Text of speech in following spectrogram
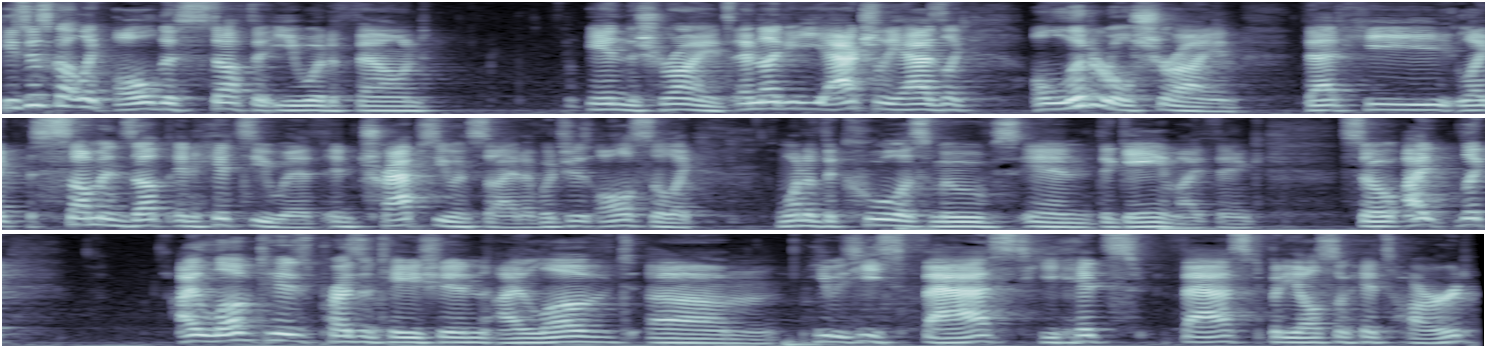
He's just got like all this stuff that you would have found in the shrines, and like he actually has like a literal shrine that he like summons up and hits you with and traps you inside of, which is also like one of the coolest moves in the game, I think. So I like I loved his presentation. I loved um he was he's fast, he hits fast, but he also hits hard.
